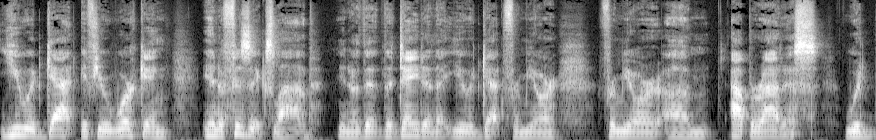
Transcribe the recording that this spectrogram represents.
you would get if you're working in a physics lab. You know, the the data that you would get from your from your um, apparatus would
